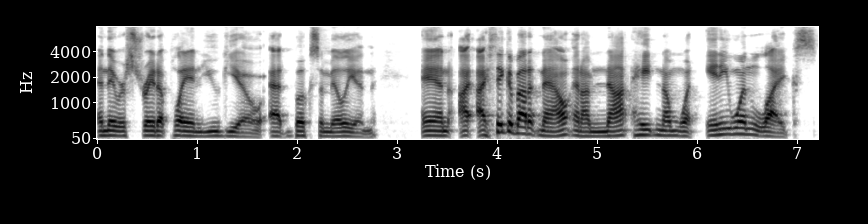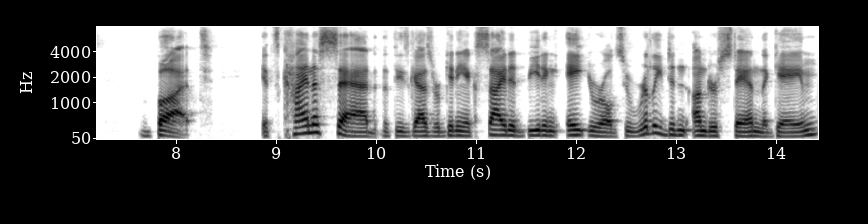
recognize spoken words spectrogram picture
and they were straight up playing Yu-Gi-Oh! at Books a Million. And I, I think about it now, and I'm not hating on what anyone likes, but it's kind of sad that these guys were getting excited beating eight-year-olds who really didn't understand the game.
